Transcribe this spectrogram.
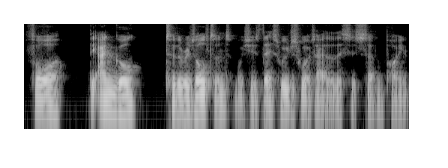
for the angle to the resultant, which is this. We've just worked out that this is 7.183.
